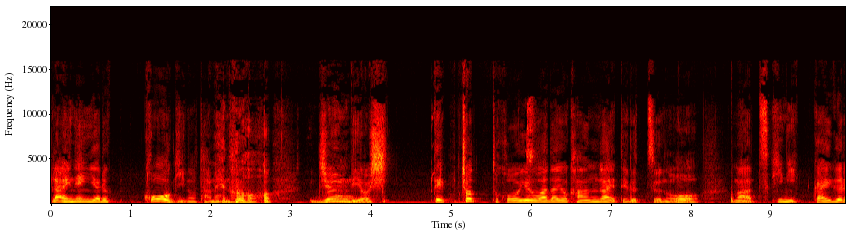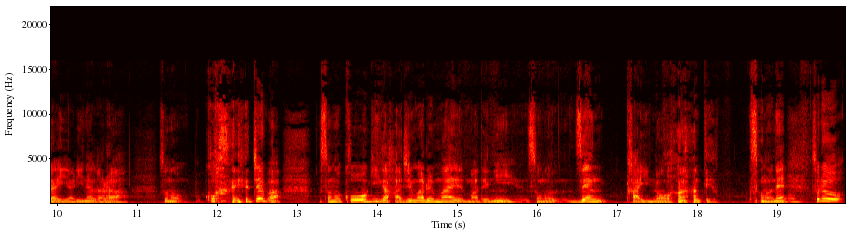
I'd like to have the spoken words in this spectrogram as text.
来年やる講義のための 準備をして、ちょっとこういう話題を考えてるっつうのを、まあ月に1回ぐらいやりながら、その、こう 言っちゃえば、その講義が始まる前までに、その前回の、なんていう、そのね、それを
